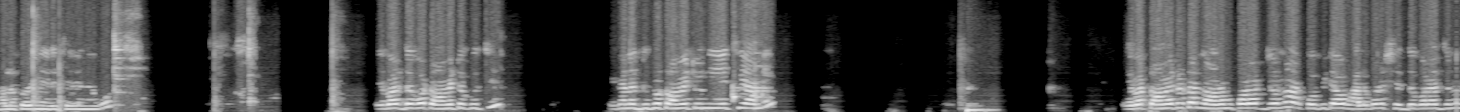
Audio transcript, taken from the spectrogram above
ভালো করে নেড়ে চেড়ে নেব। এবার দেব টমেটো কুচি। এখানে দুটো টমেটো নিয়েছি আমি। এবার টমেটোটা নরম করার জন্য আর কপিটাও ভালো করে সেদ্ধ করার জন্য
